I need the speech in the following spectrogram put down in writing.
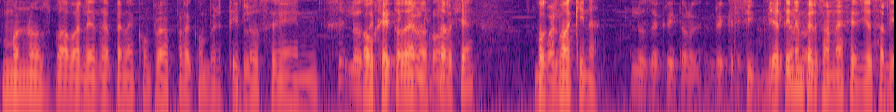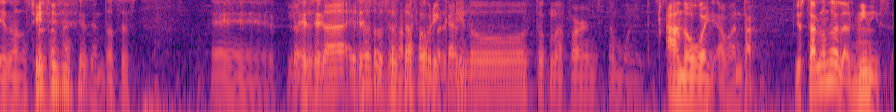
monos va a valer la pena comprar para convertirlos en Los objeto de nostalgia? Vox ¿Cuál? Máquina. Los de Critical Crit- Sí, ya tienen personajes, ya salieron los Sí, sí, sí, personajes, sí. entonces... eh, Los ese- está, esos, esos los está fabricando Tokma Farm, están bonitos. Ah, no, güey, aguanta. Yo estaba hablando de las minis.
